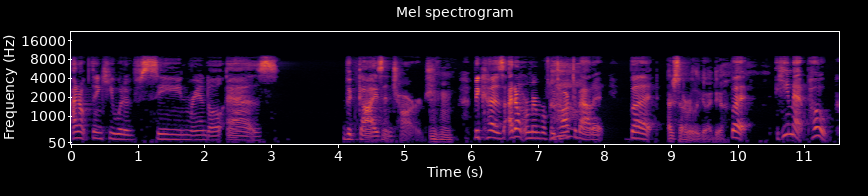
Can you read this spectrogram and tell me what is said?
I don't think he would have seen Randall as the guys in charge mhm. because I don't remember if we talked about it, but I just had a really good idea. but he met Poke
